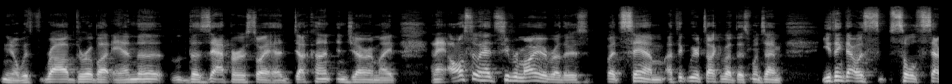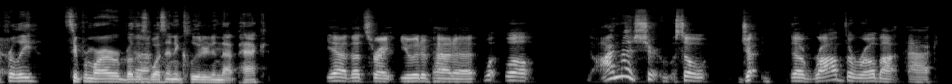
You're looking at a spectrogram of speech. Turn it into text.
you know with Rob the robot and the the Zapper, so I had Duck Hunt and Gyromite, and I also had Super Mario Brothers. But Sam, I think we were talking about this one time. You think that was sold separately? Super Mario Brothers Yeah. wasn't included in that pack. Yeah, that's right. You would have had a well. I'm not sure. So the Rob the Robot pack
